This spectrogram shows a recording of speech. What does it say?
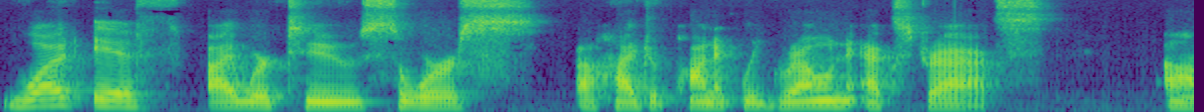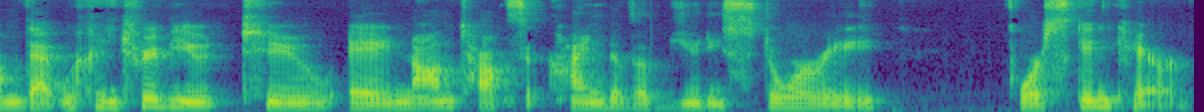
What if I were to source a hydroponically grown extracts um, that would contribute to a non toxic kind of a beauty story for skincare?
